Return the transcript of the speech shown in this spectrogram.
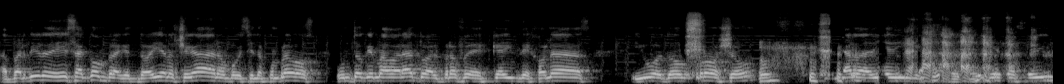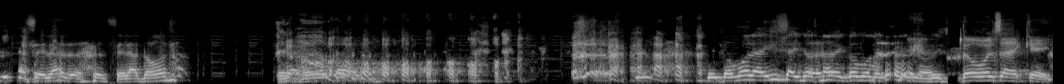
a partir de esa compra que todavía no llegaron, porque si los compramos un toque más barato al profe de skate de Jonás, y hubo todo un rollo, tarda 10 días. 12 días, Se la, se la tomó. to- se la tomó todo. Se tomó la guita y no sabe cómo decirlo, ¿viste? Dos bolsas de skate.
